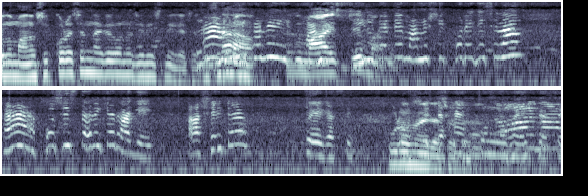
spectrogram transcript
কোনো মানসিক করেছেন নাকি কোনো জিনিস নিয়ে গেছেন? না শুধু মা এসছে মানসিক করে গেছিলাম। হ্যাঁ পঁচিশ তারিখের আগে। আর সেইটা হয়ে গেছে। পূরণ হয়ে গেছে পূর্ণ হয়ে গেছে।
